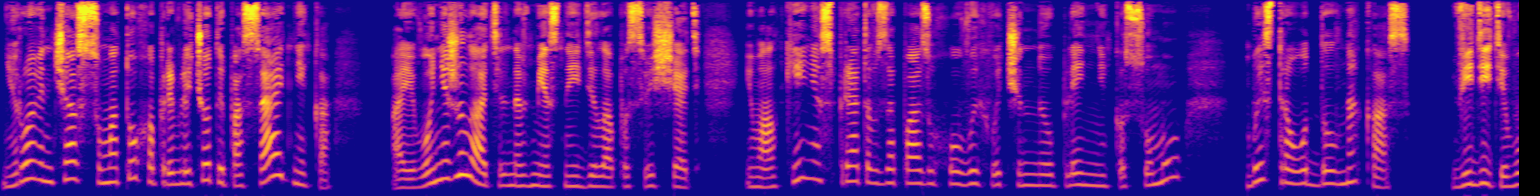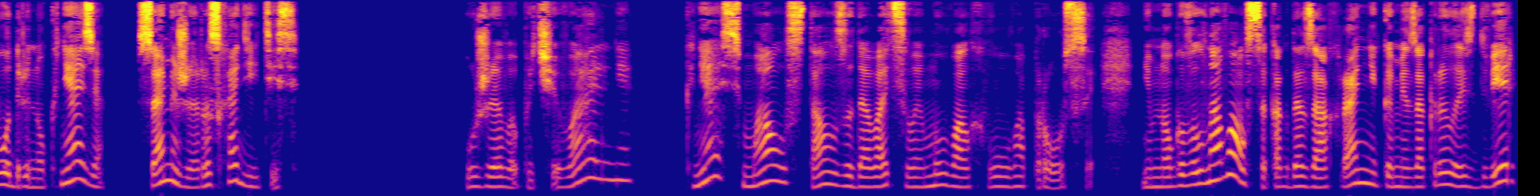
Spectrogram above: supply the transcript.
Неровен час суматоха привлечет и посадника, а его нежелательно в местные дела посвящать, и Малкиня, спрятав за пазуху выхваченную пленника суму, быстро отдал наказ. «Ведите в Одрину князя, сами же расходитесь». Уже в опочивальне Князь Мал стал задавать своему волхву вопросы. Немного волновался, когда за охранниками закрылась дверь,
